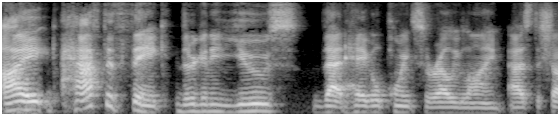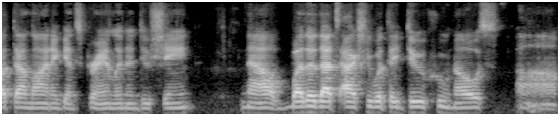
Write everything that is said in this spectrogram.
I have to think they're going to use that Hagel Point Cirelli line as the shutdown line against Granlund and Duchene. Now, whether that's actually what they do, who knows? Um,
